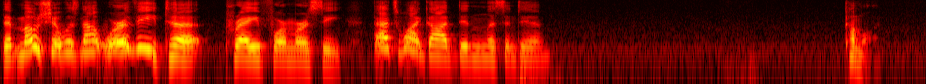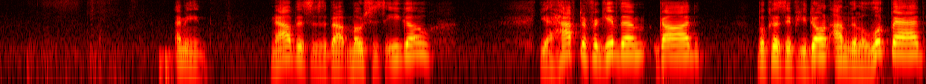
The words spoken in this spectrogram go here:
that Moshe was not worthy to pray for mercy. That's why God didn't listen to him. Come on. I mean, now this is about Moshe's ego. You have to forgive them, God, because if you don't, I'm going to look bad.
